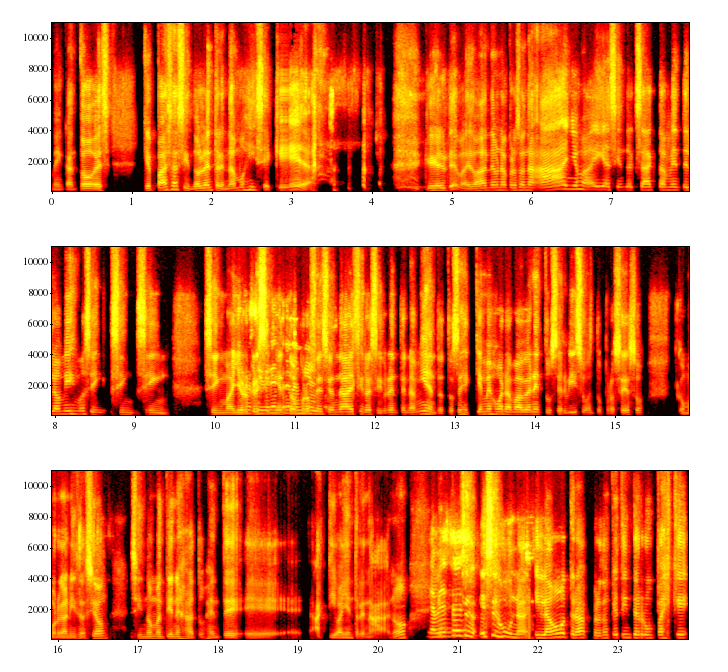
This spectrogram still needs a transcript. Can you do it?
me, encantó, es, ¿qué pasa si no lo entrenamos y se queda? que es el tema. Vas a tener una persona años ahí haciendo exactamente lo mismo sin, sin, sin, sin mayor crecimiento profesional, sin recibir entrenamiento. Entonces, ¿qué mejora va a haber en tu servicio, en tu proceso como organización si no mantienes a tu gente eh, activa y entrenada, ¿no? Y a veces... Esa, es una. Y la otra, perdón que te interrumpa, es que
